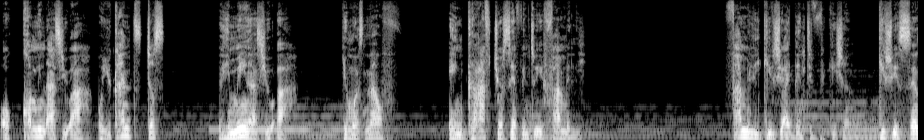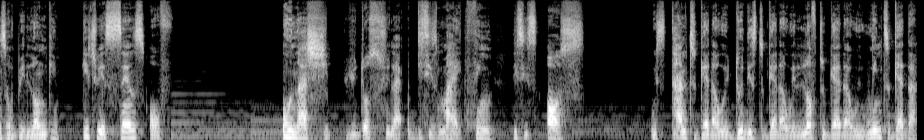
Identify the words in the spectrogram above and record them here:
or coming as you are, but you can't just remain as you are. You must now engraft yourself into a family. Family gives you identification, gives you a sense of belonging, gives you a sense of ownership. You just feel like this is my thing, this is us. We stand together, we do this together, we love together, we win together.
